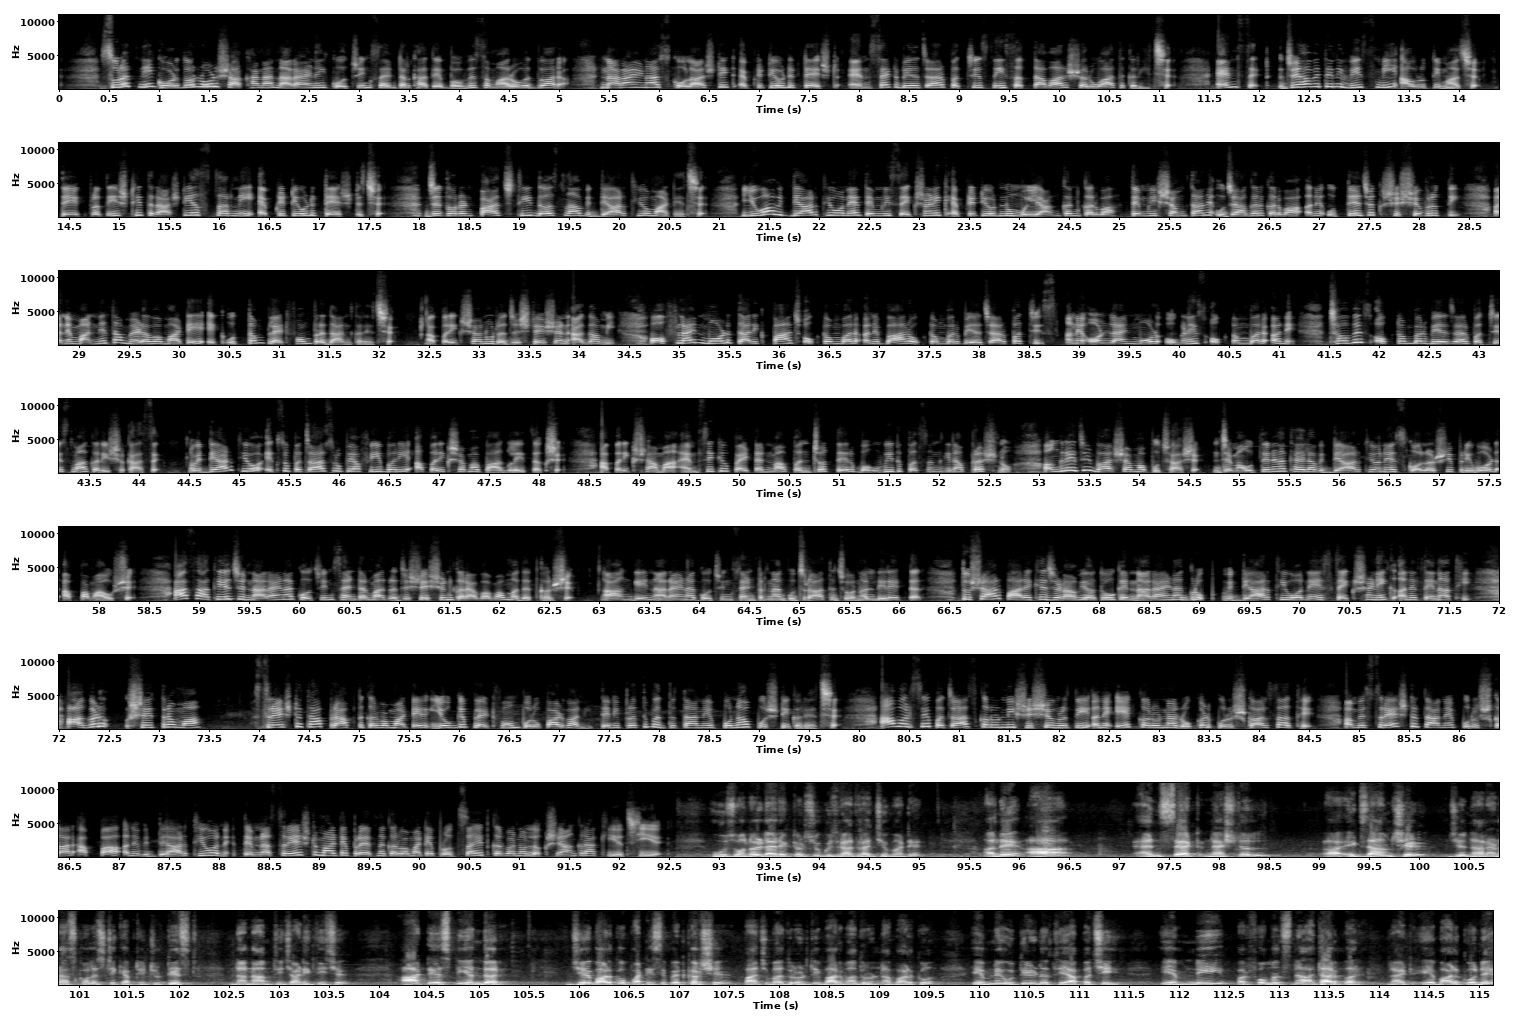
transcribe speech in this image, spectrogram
સુરતની ઘોડદોર રોડ શાખાના નારાયણી કોચિંગ સેન્ટર ખાતે ભવ્ય સમારોહ દ્વારા નારાયણા સ્કોલાસ્ટિક એપ્ટિટ્યૂડ ટેસ્ટ એનસેટ બે હજાર પચીસની સત્તાવાર શરૂઆત કરી છે. એનસેટ, જે હવે તેની વીસમી આવૃત્તિમાં છે. તે એક પ્રતિષ્ઠિત રાષ્ટ્રીય સ્તરની એપ્ટિટ્યૂડ ટેસ્ટ છે, જે ધોરણ પાંચથી દસના વિદ્યાર્થીઓ માટે છે. યુવા વિદ્યાર્થીઓને તેમની શૈક્ષણિક એપ્ટિટ્યૂડનું મૂલ્યાંકન કરવા, તેમની ક્ષમતાને ઉજાગર કરવા અને ઉત્તેજક શિષ્યવૃત્તિ અને માન્યતા મેળવવા માટે એક ઉત્તમ પ્લેટફોર્મ પ્રદાન કરે છે. આ પરીક્ષાનું રજીસ્ટ્રેશન આગામી ઓફલાઈન મોડ તારીખ પાંચ ઓક્ટોબર અને બાર ઓક્ટોબર બે હજાર પચીસ અને ઓનલાઈન મોડ ઓગણીસ ઓક્ટોબર અને છવ્વીસ ઓક્ટોબર બે હજાર પચીસમાં કરી શકાશે. વિદ્યાર્થીઓ એકસો પચાસ રૂપિયા ફી ભરી આ પરીક્ષામાં ભાગ લઈ શકશે. આ પરીક્ષામાં એમસીક્યુ પેટર્નમાં પંચોતેર બહુવિધ પસંદગીના પ્રશ્નો અંગ્રેજી ભાષામાં પૂછાશે, જેમાં ઉત્તીર્ણ થયેલા વિદ્યાર્થીઓને સ્કોલરશિપ રિવોર્ડ આપવામાં આવશે. આ સાથે જ નારાયણા કોચિંગ સેન્ટરમાં રજીસ્ટ્રેશન કરાવવામાં મદદ કરશે. આ અંગે નારાયણા કોચિંગ સેન્ટરના ગુજરાત ઝોનલ ડિરેક્ટર તુષાર પારેખે જણાવ્યું હતું કે નારાયણા ગ્રુપ વિદ્યાર્થીઓને શૈક્ષણિક અને તેનાથી આગળ ક્ષેત્રમાં શ્રેષ્ઠતા પ્રાપ્ત કરવા માટે યોગ્ય પ્લેટફોર્મ પૂરું પાડવાની તેની પ્રતિબદ્ધતાને પુનઃ પુષ્ટિ કરે છે. આ વર્ષે પચાસ કરોડની શિષ્યવૃત્તિ અને એક કરોડના રોકડ પુરસ્કાર સાથે અમે શ્રેષ્ઠતાને પુરસ્કાર આપવા અને વિદ્યાર્થીઓને તેમના શ્રેષ્ઠ માટે પ્રયત્ન કરવા માટે પ્રોત્સાહિત કરવાનો લક્ષ્યાંક રાખીએ છીએ. હું ઝોનલ ડાયરેક્ટર છું ગુજરાત રાજ્ય માટે. અને આ એનસેટ નેશનલ એક્ઝામ છે, જે નારાયણા સ્કોલેસ્ટિક એપ્ટિટ્યૂડ ટેસ્ટના નામથી જાણીતી છે. આ ટેસ્ટની અંદર જે બાળકો પાર્ટિસિપેટ કરશે, પાંચમા ધોરણથી બારમા ધોરણના બાળકો, એમને ઉત્તીર્ણ થયા પછી એમની પરફોર્મન્સના આધાર પર રાઈટ એ બાળકોને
